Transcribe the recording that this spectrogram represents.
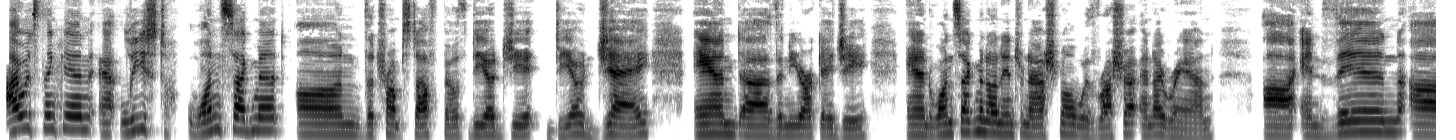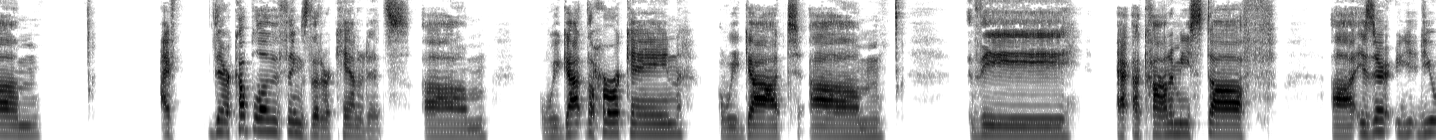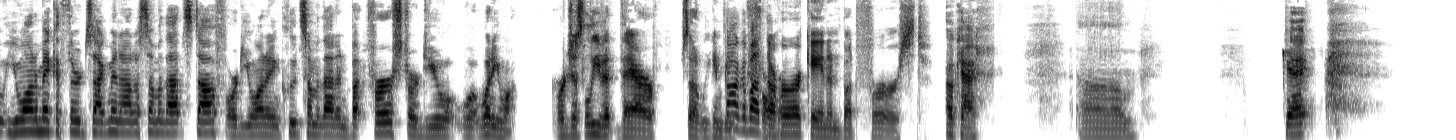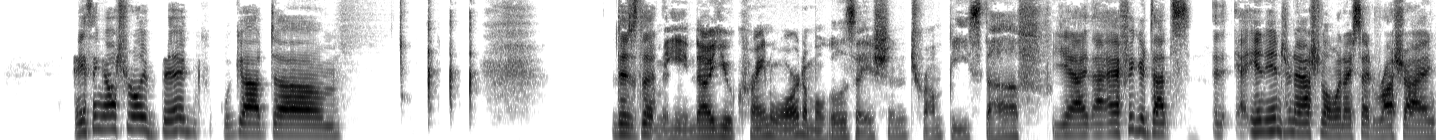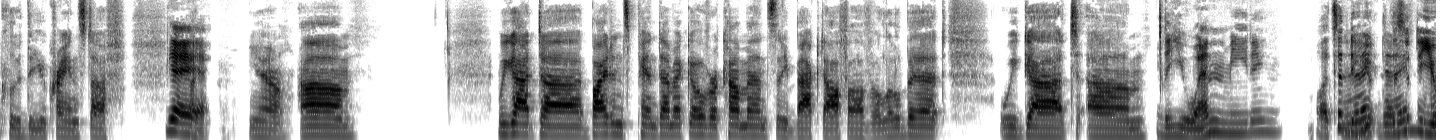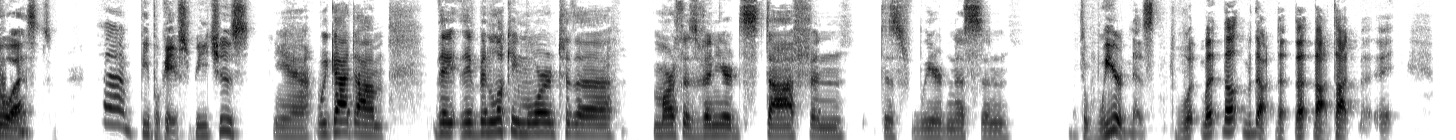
I was thinking at least one segment on the Trump stuff, both DOJ, DOJ and uh, the New York AG, and one segment on international with Russia and Iran. Uh, and then um, I there are a couple other things that are candidates. Um, we got the hurricane. We got um, the economy stuff. Uh, is there you you, you want to make a third segment out of some of that stuff, or do you want to include some of that in but first, or do you what, what do you want, or just leave it there so that we can be talk about the hurricane and but first. Okay. Um. Okay. Anything else really big? We got um. There's the I mean, the Ukraine war, the mobilization, Trumpy stuff. Yeah, I, I figured that's in international. When I said Russia, I include the Ukraine stuff. Yeah, yeah. yeah. You know, um, we got uh, Biden's pandemic over comments that he backed off of a little bit. We got um, The UN meeting. Well, it's in the, any- U- did is it the? US? Uh, people gave speeches. yeah, we got um, they they've been looking more into the Martha's Vineyard stuff and this weirdness and The weirdness. What? But no, no, no, no, no, not-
